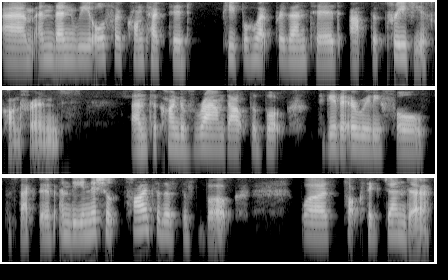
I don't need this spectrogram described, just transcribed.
Um, and then we also contacted people who had presented at the previous conference um, to kind of round out the book to give it a really full perspective. And the initial title of the book was Toxic Gender.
